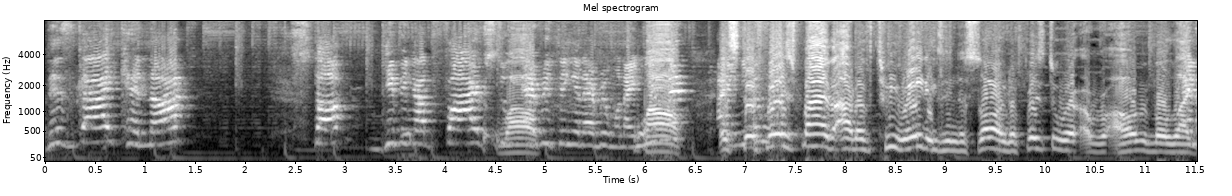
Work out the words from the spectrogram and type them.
This guy cannot stop giving out fives to wow. everything and everyone. I wow. knew it. It's the first five out of three ratings in the song. The first two were horrible. Like and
